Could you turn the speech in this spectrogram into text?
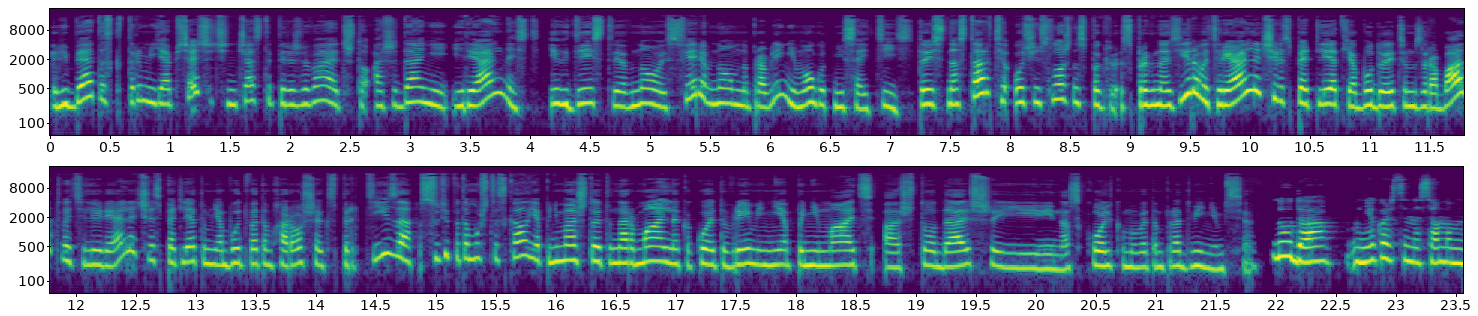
Ребята, с которыми я общаюсь, очень часто переживают, что ожидания и реальность, их действия в новой сфере, в новом направлении могут не сойтись. То есть на старте очень сложно спрогнозировать, реально через пять лет я буду этим зарабатывать, или реально через пять лет у меня будет в этом хорошая экспертиза. Судя по тому, что ты сказал, я понимаю, что это нормально какое-то время не понимать, а что дальше и насколько мы в этом продвинемся. Ну да, мне кажется, на самом,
